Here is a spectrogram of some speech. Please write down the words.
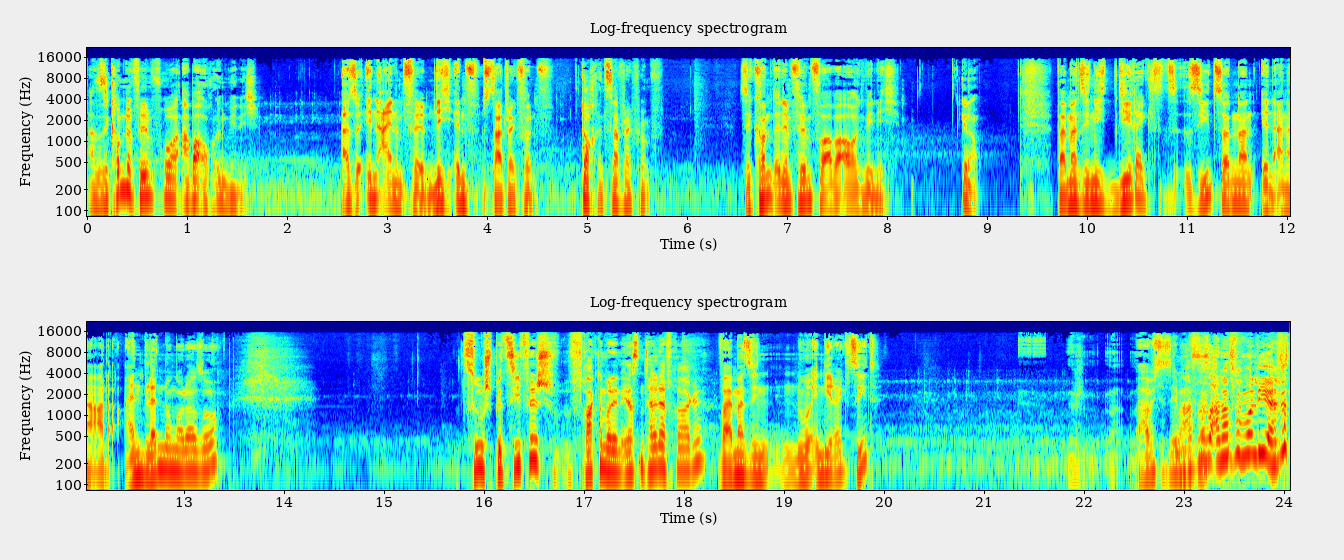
Also sie kommt im Film vor, aber auch irgendwie nicht. Also in einem Film, nicht in Star Trek 5. Doch, in Star Trek 5. Sie kommt in dem Film vor, aber auch irgendwie nicht. Genau. Weil man sie nicht direkt sieht, sondern in einer Art Einblendung oder so. Zu spezifisch? Frag nochmal den ersten Teil der Frage. Weil man sie nur indirekt sieht? Habe ich das eben Du hast es anders formuliert.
